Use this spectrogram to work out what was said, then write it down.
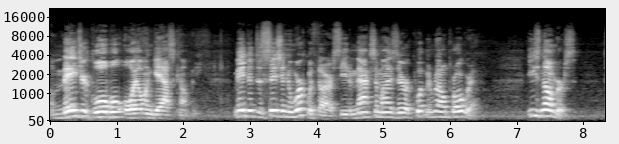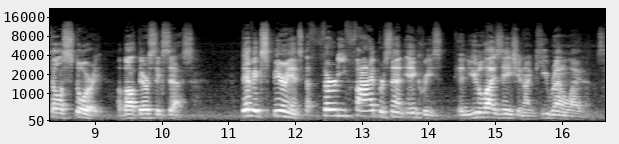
A major global oil and gas company made the decision to work with RC to maximize their equipment rental program. These numbers tell a story about their success. They've experienced a 35% increase in utilization on key rental items.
